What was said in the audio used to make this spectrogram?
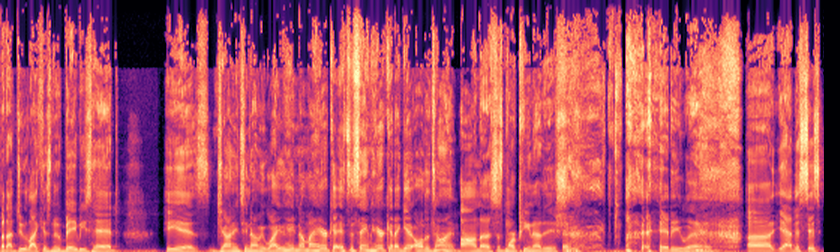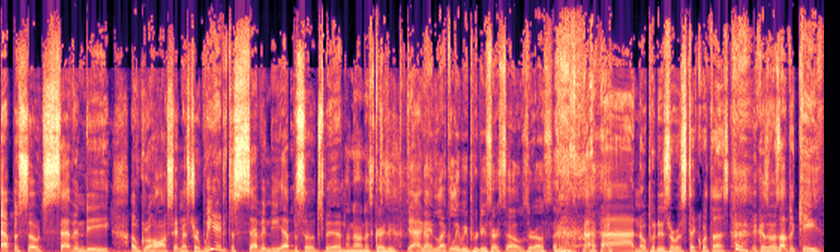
but I do like his new baby's head. He is. Johnny Tsunami, why are you hating on my haircut? It's the same haircut I get all the time. Oh no, it's just more peanut-ish. anyway, uh, yeah, this is episode 70 of Grow How Long Stay Mister. We ain't to 70 episodes, man. I know that's crazy. Yeah, I, I mean, luckily we produce ourselves, or else. no producer would stick with us because if it was up to Keith.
